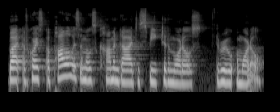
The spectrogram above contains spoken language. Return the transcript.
But of course, Apollo is the most common god to speak to the mortals through a mortal.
